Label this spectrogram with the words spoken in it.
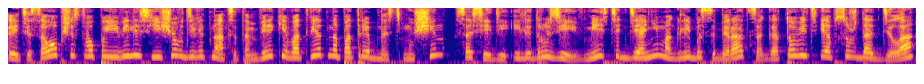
Эти сообщества появились еще в XIX веке в ответ на потребность мужчин, соседей или друзей в месте, где они могли бы собираться, готовить и обсуждать дела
